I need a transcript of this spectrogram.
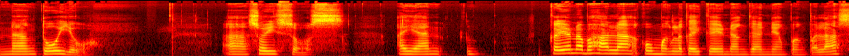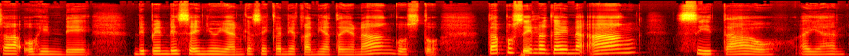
ng toyo, uh, soy sauce. Ayan, kayo na bahala kung maglagay kayo ng ganyang pangpalasa o hindi. Depende sa inyo yan kasi kanya-kanya tayo ng gusto. Tapos ilagay na ang sitaw. Ayan.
